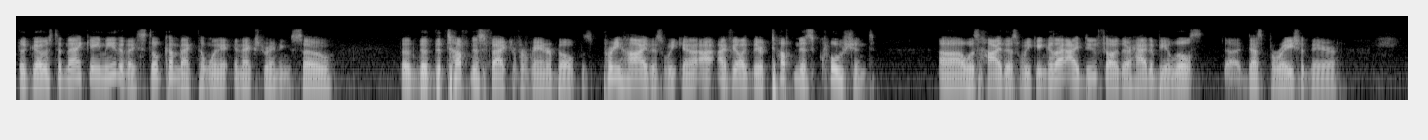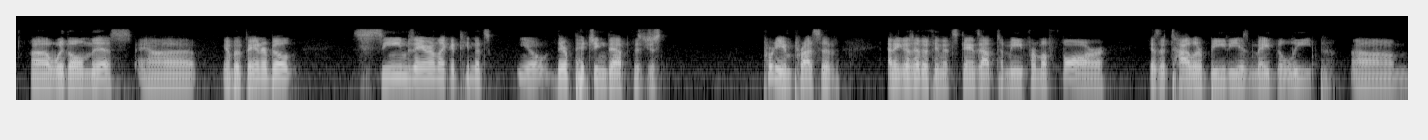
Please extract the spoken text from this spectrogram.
the ghost in that game either. They still come back to win it in extra innings. So the, the, the toughness factor for Vanderbilt was pretty high this weekend. I, I feel like their toughness quotient uh, was high this weekend because I, I, do feel like there had to be a little uh, desperation there uh, with Ole Miss. Uh, you but Vanderbilt seems, Aaron, like a team that's, you know, their pitching depth is just pretty impressive. I think the other thing that stands out to me from afar is that Tyler Beede has made the leap. Um,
